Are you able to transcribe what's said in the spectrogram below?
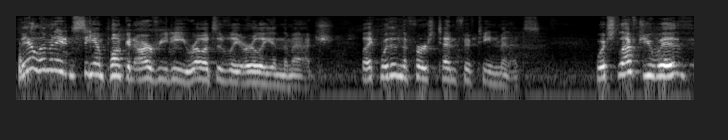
They eliminated CM Punk and RVD relatively early in the match, like within the first 10 15 minutes, which left you with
